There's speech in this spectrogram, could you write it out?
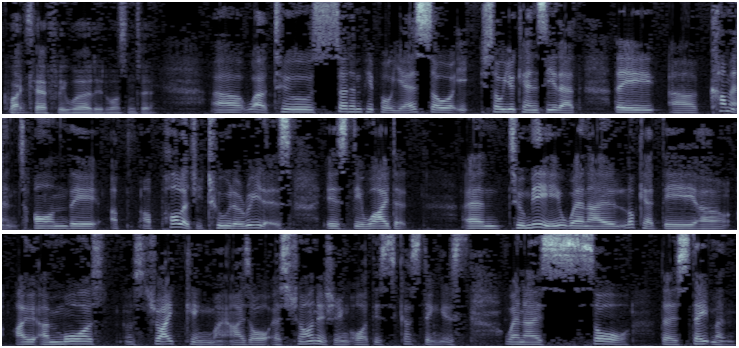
quite yes. carefully worded, wasn't it? Uh, well, to certain people, yes. So, so you can see that the uh, comment on the ap- apology to the readers is divided. And to me, when I look at the, uh, I, am more striking my eyes or astonishing or disgusting is when I saw the statement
